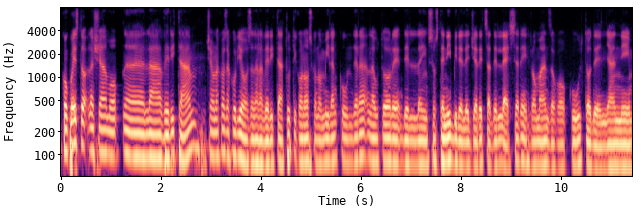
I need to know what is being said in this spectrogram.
Con questo lasciamo eh, la verità. C'è una cosa curiosa dalla verità. Tutti conoscono Milan Kundera, l'autore dell'insostenibile leggerezza dell'essere, il romanzo occulto degli anni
